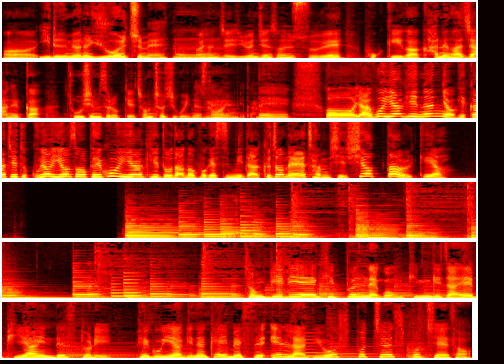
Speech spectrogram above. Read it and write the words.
어 이르면은 6월쯤에 음. 어, 현재 류현진 선수의 복귀가 가능하지 않을 까 조심스럽게 점쳐지고 있는 상황입니다. 네. 어, 야구 이야기는 여기까지 듣고요. 이어서 배구 이야기도 나눠보겠습니다. 그 전에 잠시 쉬었다 올게요. 정 PD의 깊은 내공, 김 기자의 비하인드 스토리. 배구 이야기는 KBS 1라디오 스포츠 스포츠에서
